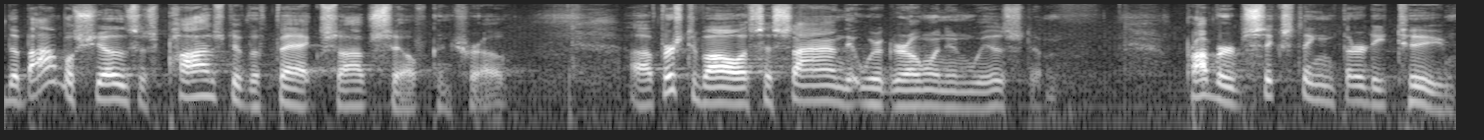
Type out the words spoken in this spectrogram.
the Bible shows us positive effects of self control. Uh, first of all, it's a sign that we're growing in wisdom. Proverbs 16:32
